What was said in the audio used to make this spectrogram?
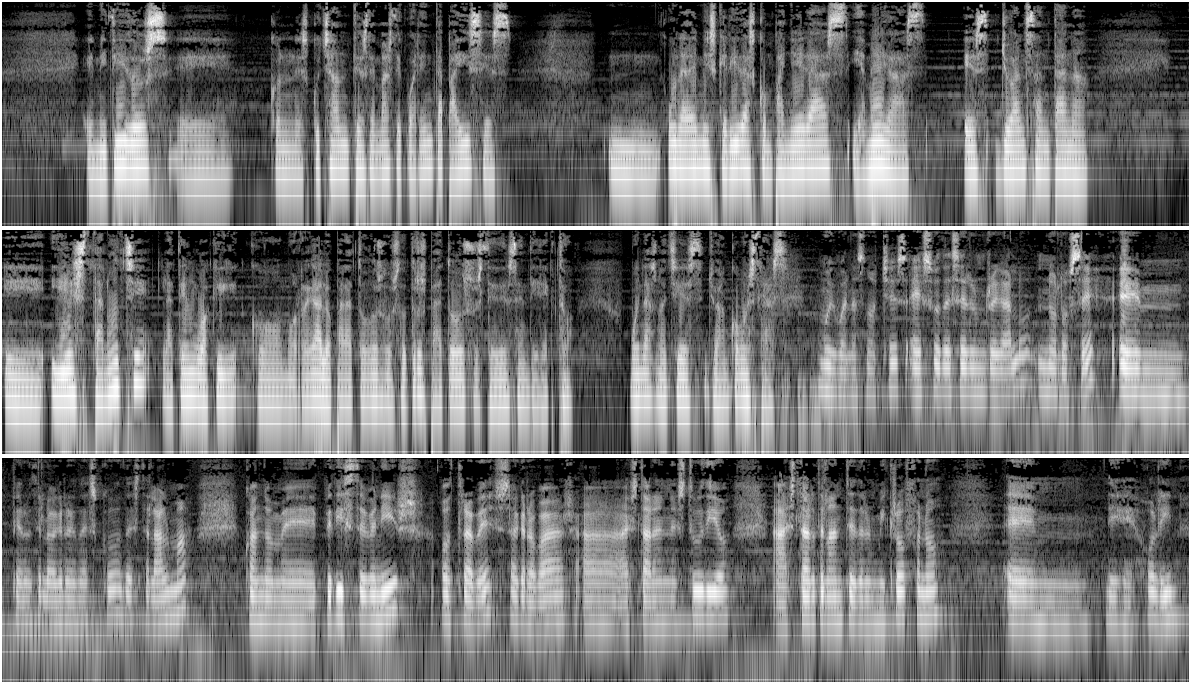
emitidos eh, con escuchantes de más de 40 países. Mm, una de mis queridas compañeras y amigas es Joan Santana, eh, y esta noche la tengo aquí como regalo para todos vosotros, para todos ustedes en directo. Buenas noches, Joan, ¿cómo estás? Muy buenas noches. Eso de ser un regalo, no lo sé, em, pero te lo agradezco desde el alma. Cuando me pediste venir otra vez a grabar, a, estar en estudio, a estar delante del micrófono, em, dije, jolín,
